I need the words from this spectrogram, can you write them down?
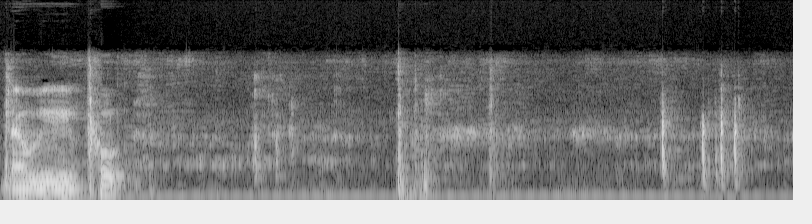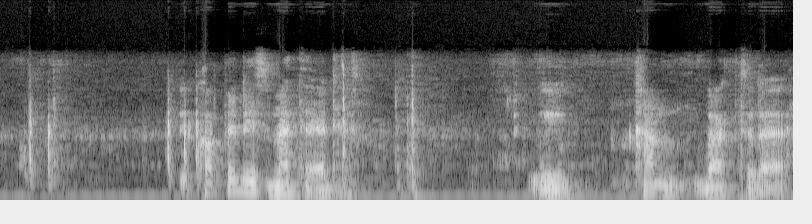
Then we put copy this method. We come back to the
